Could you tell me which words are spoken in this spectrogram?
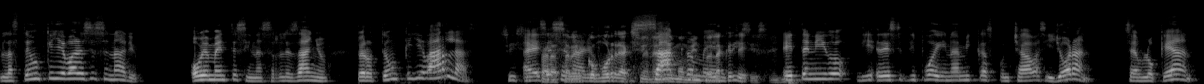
las tengo que llevar a ese escenario. Obviamente sin hacerles daño, pero tengo que llevarlas. Sí, sí, para saber cómo reaccionar en el momento de la crisis. He tenido este tipo de dinámicas con chavas y lloran, se bloquean.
